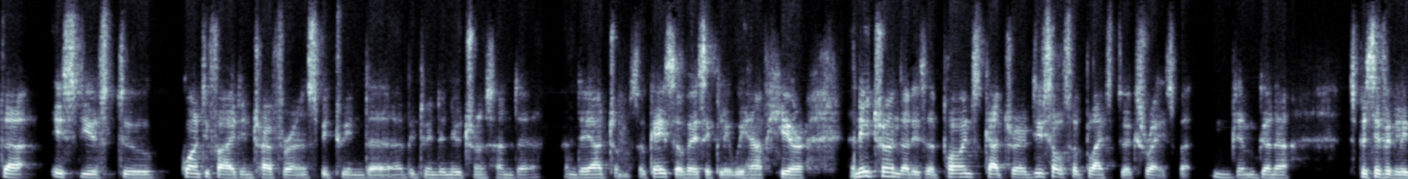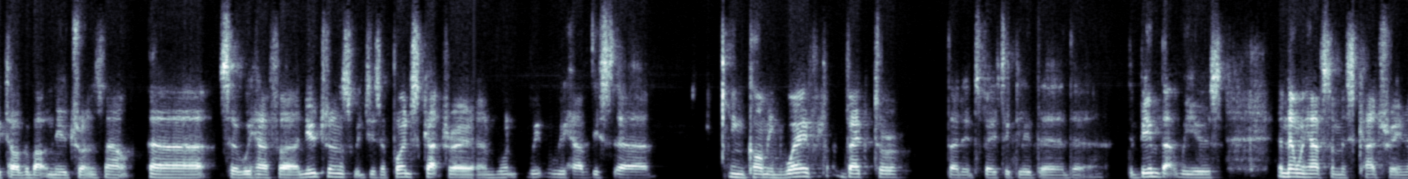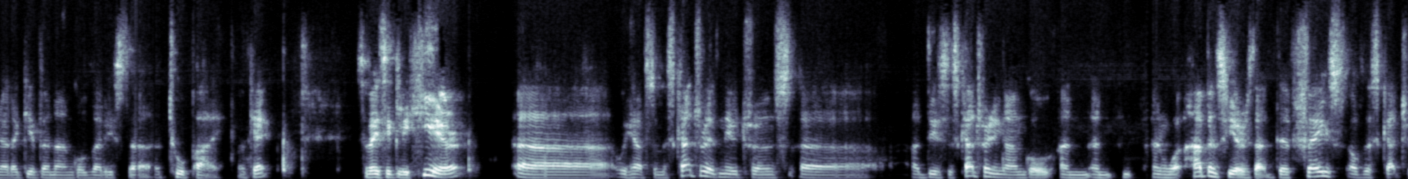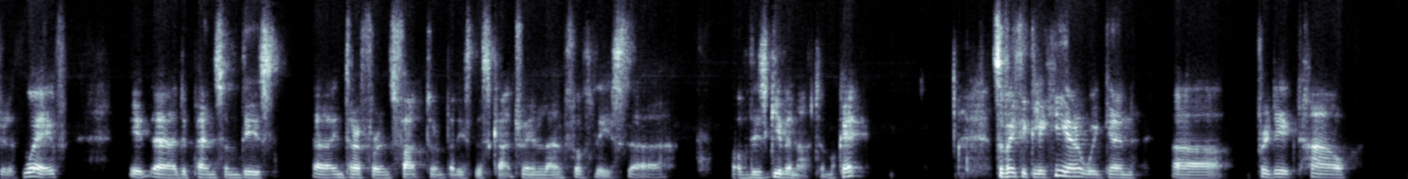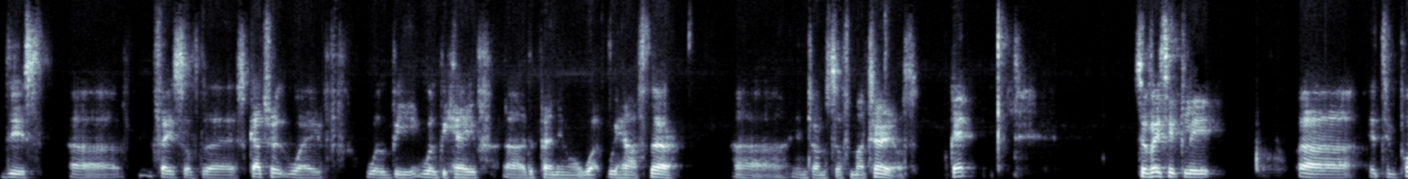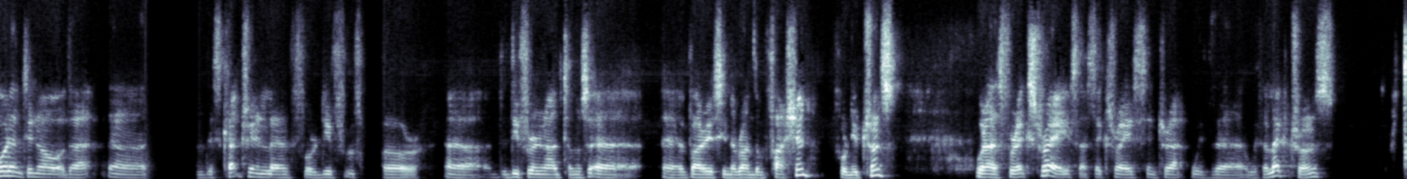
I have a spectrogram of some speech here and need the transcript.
that is used to quantify the interference between the between the neutrons and the and the atoms. Okay, so basically we have here a neutron that is a point scatterer. This also applies to X-rays, but I'm gonna specifically talk about neutrons now. Uh, so we have uh, neutrons, which is a point scatterer, and we, we have this uh, incoming wave vector that it's basically the, the, the, beam that we use. And then we have some scattering at a given angle that is uh, 2 pi, okay? So basically here, uh, we have some scattered neutrons uh, at this scattering angle, and, and, and what happens here is that the phase of the scattered wave it uh, depends on this uh, interference factor that is the scattering length of this uh, of this given atom. Okay, so basically here we can uh, predict how this uh, phase of the scattered wave will be will behave uh, depending on what we have there in terms of materials. Okay, so basically. it's important to know that the scattering length for, different for uh, the different atoms uh, uh, varies in a random fashion for neutrons. Whereas for X-rays, as X-rays interact with, uh, with electrons,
